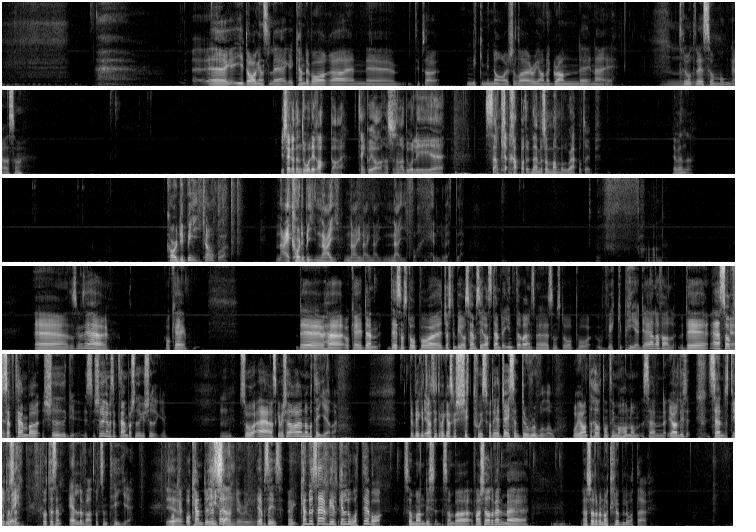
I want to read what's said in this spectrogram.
Eh, I dagens läge kan det vara en eh, typ såhär Nicki Minaj eller Ariana Grande? Nej, Mm. tror inte det är så många alltså. Det är säkert en dålig rappare, tänker jag. Alltså sån här dålig... Eh, Soundcloud-rappare typ. Nej men som mumble rapper typ. Jag vet inte. Cardi B kanske? Nej, Cardi B. Nej, nej, nej, nej, nej för helvete. Fan. Eh, då ska vi se här. Okej. Det här, okej, den, det som står på eh, Justin Biebers hemsida stämde inte överens med det som står på Wikipedia i alla fall. Det är så Okej. september 20, 20 september 2020. Mm. Så är, ska vi köra nummer 10 eller? Det, vilket Ja. jag tyckte var ganska shit twist för det är Jason Derulo. Och jag har inte hört någonting med honom sen, lys- sen Lil 2000, Wayne. 2011, 2010. Ja. Och, och kan du säga... Ja precis. Kan du säga vilken låt det var? Som man som bara... För han körde väl med... Han körde väl någon klubblåt där?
